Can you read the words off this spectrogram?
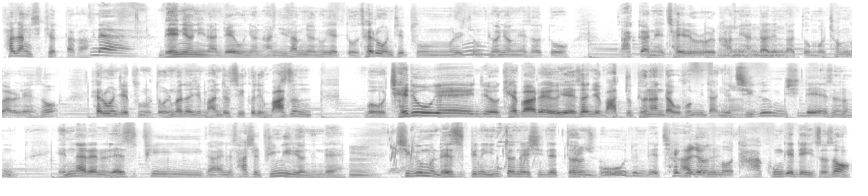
사장시켰다가 네. 내년이나 내후년 한 2, 3년 후에 또 새로운 제품을 좀 변형해서 또 약간의 재료를 가미한다든가 또 뭐 첨가를 해서 새로운 제품을 또 얼마든지 만들 수 있거든요. 맛은 뭐 재료의 이제 개발에 의해서 이제 맛도 변한다고 봅니다. 이제 네. 지금 시대에서는 옛날에는 레시피가 이제 사실 비밀이었는데 음. 지금은 레시피는 인터넷이 됐던 그렇죠. 모든 데 알려져 책이든 뭐 다 공개돼 있어서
